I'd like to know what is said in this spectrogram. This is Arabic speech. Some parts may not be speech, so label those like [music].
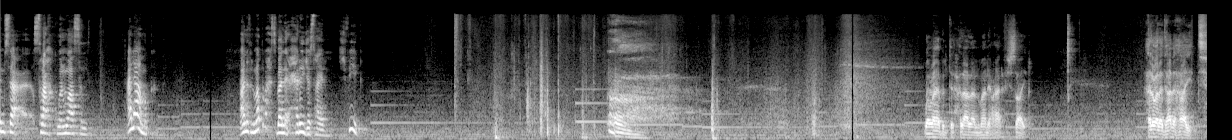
إيش فيك انت مسع صراخك وين واصل علامك. أنا في المطبخ حسبالي حريجه صاير إيش فيك؟ والله يا بنت الحلال أنا ماني عارف إيش صاير. هالولد هذا هايت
